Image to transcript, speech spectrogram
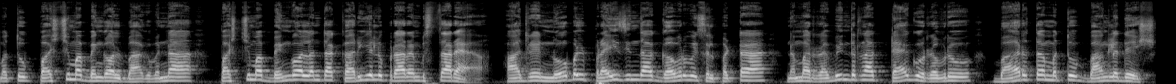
ಮತ್ತು ಪಶ್ಚಿಮ ಬೆಂಗಾಲ್ ಭಾಗವನ್ನ ಪಶ್ಚಿಮ ಬೆಂಗಾಲ್ ಅಂತ ಕರೆಯಲು ಪ್ರಾರಂಭಿಸ್ತಾರೆ. ಆದರೆ ನೋಬೆಲ್ ಪ್ರೈಸ್ ಇಂದ ಗೌರವಿಸಲ್ಪಟ್ಟ ನಮ್ಮ ರವೀಂದ್ರನಾಥ್ ಟ್ಯಾಗೂರ್ ಅವರು ಭಾರತ ಮತ್ತು ಬಾಂಗ್ಲಾದೇಶ್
